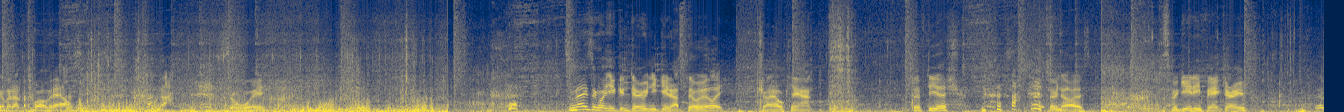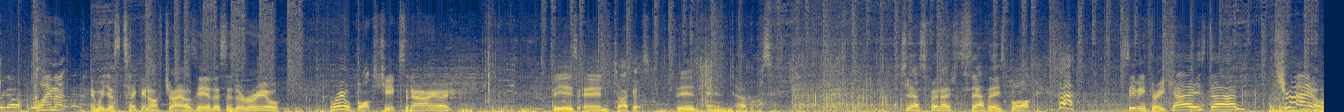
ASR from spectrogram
Coming up 12 hours. Sweet. it's amazing what you can do when you get up so early. Trail count 50-ish. Who knows? Spaghetti factory. There we go. Climb it. And we're just ticking off trails here. This is a real, real box check scenario. Beers and tacos. Beers and tacos. Just finished southeast block. Ha! 73 Ks done. Trail.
